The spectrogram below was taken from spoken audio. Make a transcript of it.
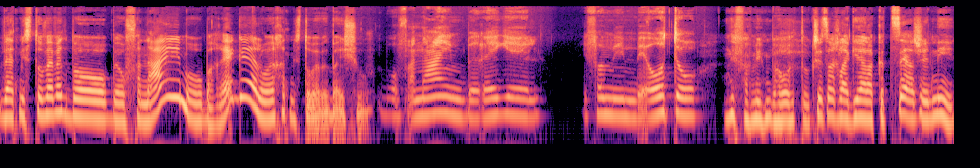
ואת מסתובבת בו באופניים, או ברגל, או איך את מסתובבת ביישוב? באופניים, ברגל, לפעמים באוטו. לפעמים באוטו, כשצריך להגיע לקצה השני.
